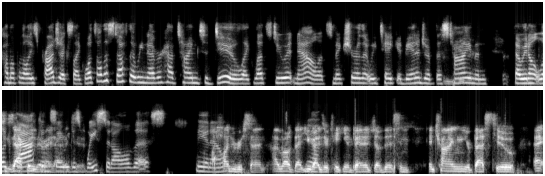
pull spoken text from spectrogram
come up with all these projects. Like, what's all the stuff that we never have time to do? Like, let's do it now. Let's make sure that we take advantage of this time and that we don't look exactly back and say attitude. we just wasted all of this you know 100% i love that you yeah. guys are taking advantage of this and and trying your best to i,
